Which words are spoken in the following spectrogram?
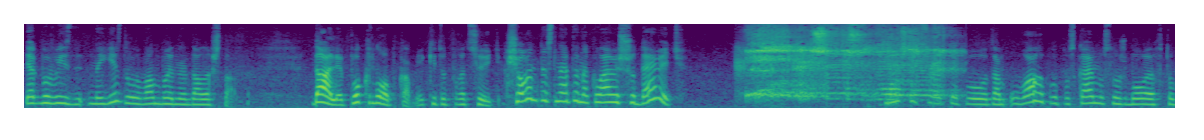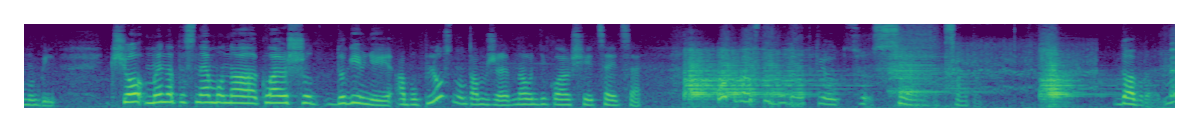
Якби ви не їздили, вам би не дали штрафи. Далі, по кнопкам, які тут працюють. Якщо ви натиснете на клавішу 9, це, типу, там увага, пропускаємо службовий автомобіль. Якщо ми натиснемо на клавішу дорівнює або плюс, ну там вже на одній клавіші і це і це, то просто буде такий от сирена. Добре, ми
